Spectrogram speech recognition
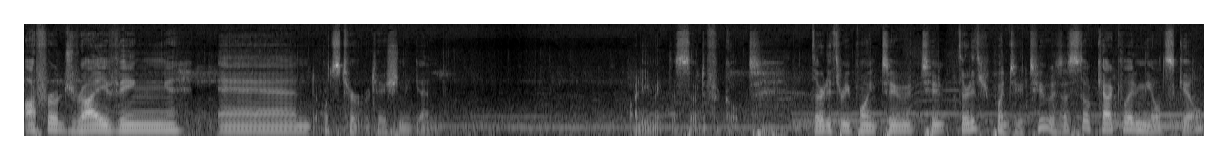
off-road driving and what's turret rotation again? Why do you make this so difficult? 33.22, 33.22, is that still calculating the old skill?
